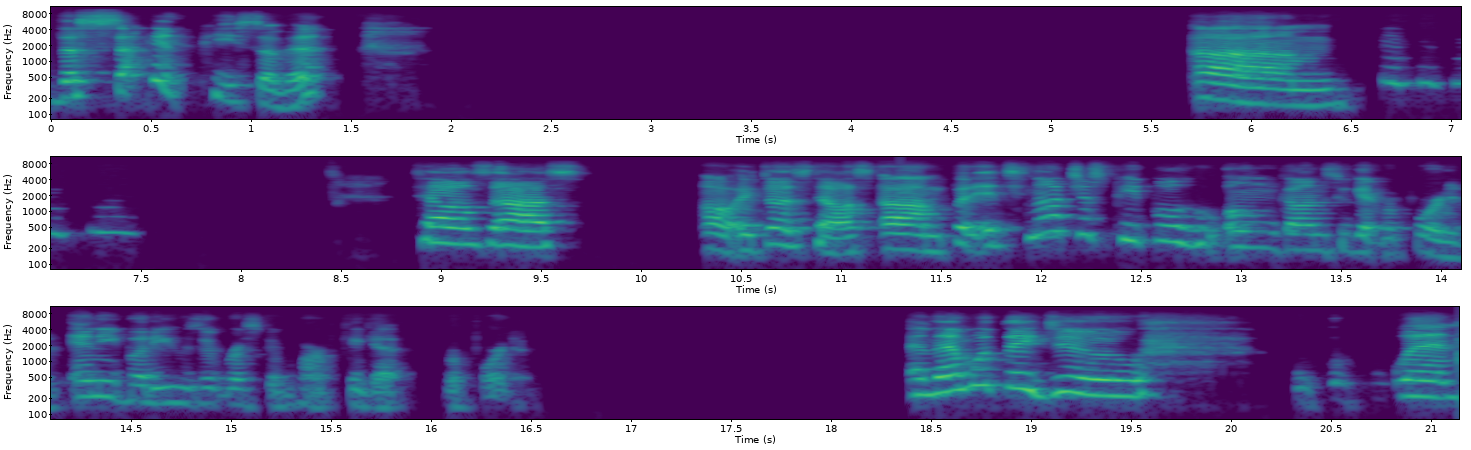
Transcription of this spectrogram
the second piece of it um, tells us Oh, it does tell us. Um, but it's not just people who own guns who get reported. Anybody who's at risk of harm can get reported. And then what they do when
